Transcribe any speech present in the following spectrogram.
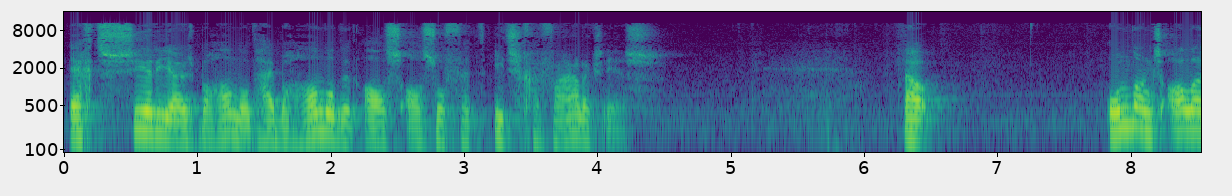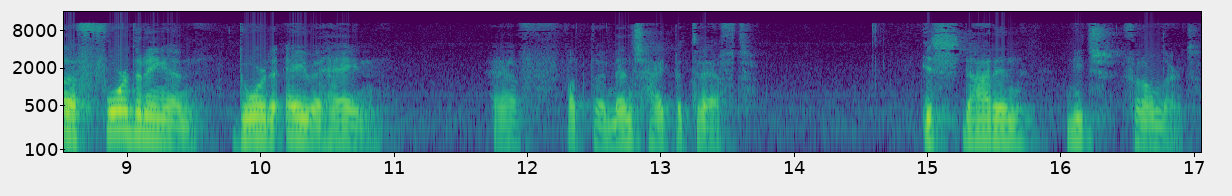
echt serieus behandelt. Hij behandelt het als, alsof het iets gevaarlijks is. Nou, ondanks alle vorderingen door de eeuwen heen, hè, wat de mensheid betreft, is daarin niets veranderd.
